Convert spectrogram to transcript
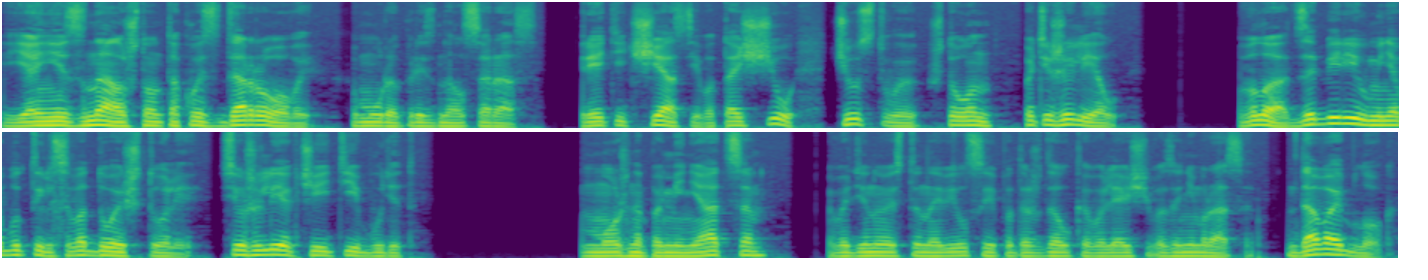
«Я не знал, что он такой здоровый», — хмуро признался раз. «Третий час его тащу, чувствую, что он потяжелел. Влад, забери у меня бутыль с водой, что ли, все же легче идти будет». «Можно поменяться», — Водяной остановился и подождал ковыляющего за ним раса. «Давай блок».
